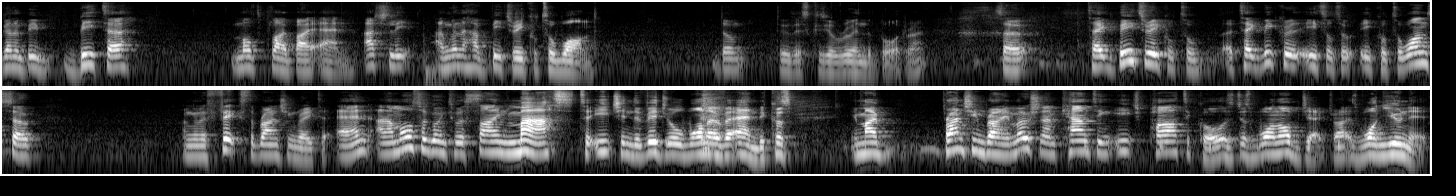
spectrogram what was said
going to be beta multiplied by n. Actually, I'm going to have beta equal to 1. Don't do this because you'll ruin the board, right? So take beta equal to uh, take beta equal to equal to 1. So I'm going to fix the branching rate at n, and I'm also going to assign mass to each individual 1 over n, because in my branching Brownian motion, I'm counting each particle as just one object, right, as one unit.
